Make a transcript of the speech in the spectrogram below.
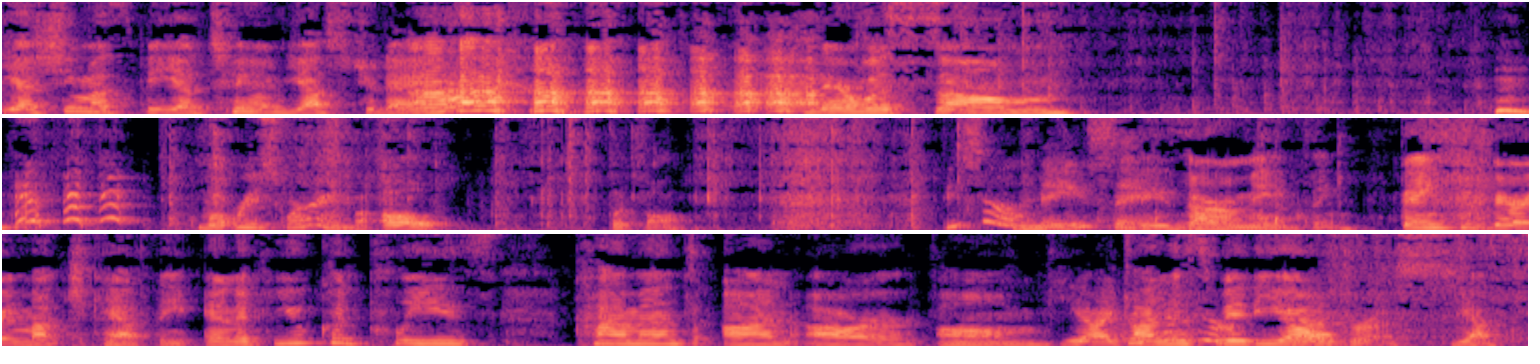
Yeah, she must be attuned yesterday. there was some What were you swearing about? Oh, football. These are amazing. these are amazing. Thank you very much, Kathy. And if you could please comment on our um yeah, I don't on this your video. address. yes.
